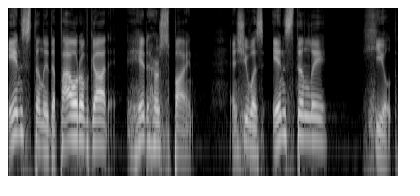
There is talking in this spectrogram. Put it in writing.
instantly the power of God hit her spine and she was instantly healed.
